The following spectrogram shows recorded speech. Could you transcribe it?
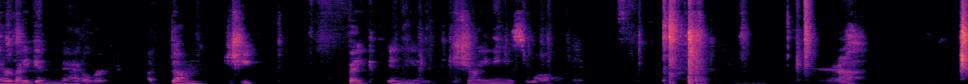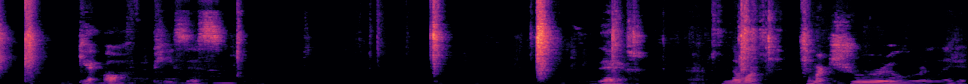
everybody getting mad over a dumb, cheap, fake Indian Chinese wallet. Get off, pieces. There. No more, no my true religion.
